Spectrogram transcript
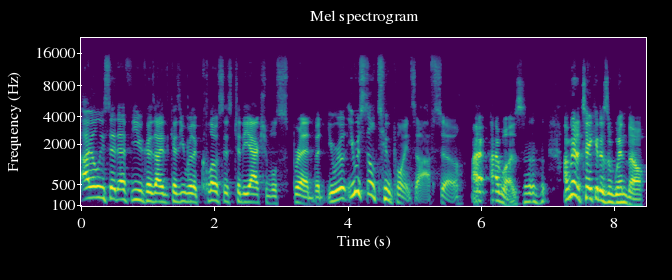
I only said F you because I because you were the closest to the actual spread, but you were you were still two points off. So I I was. I'm gonna take it as a win though.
